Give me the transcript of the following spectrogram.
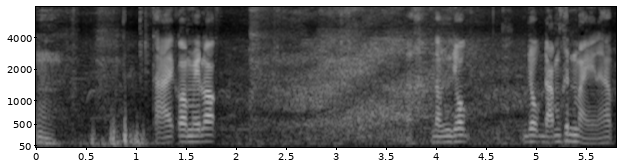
อืม ท้ายก็ไม่ล็อกต้องยกยกดำขึ้นใหม่นะครับ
